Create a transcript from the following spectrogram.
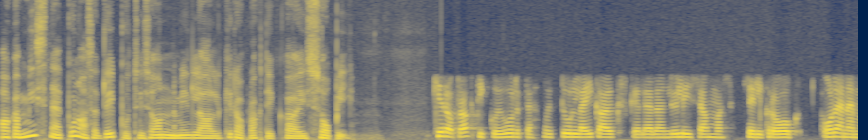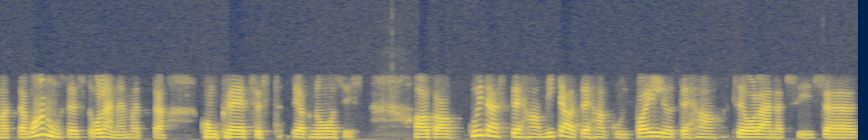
aga mis need punased lipud siis on, millal kiropraktika ei sobi? kiropraktiku juurde võib tulla igaüks, kellel on lülisammas selgroog, olenemata vanusest, olenemata konkreetsest diagnoosist. aga kuidas teha, mida teha, kui palju teha, see oleneb siis äh,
